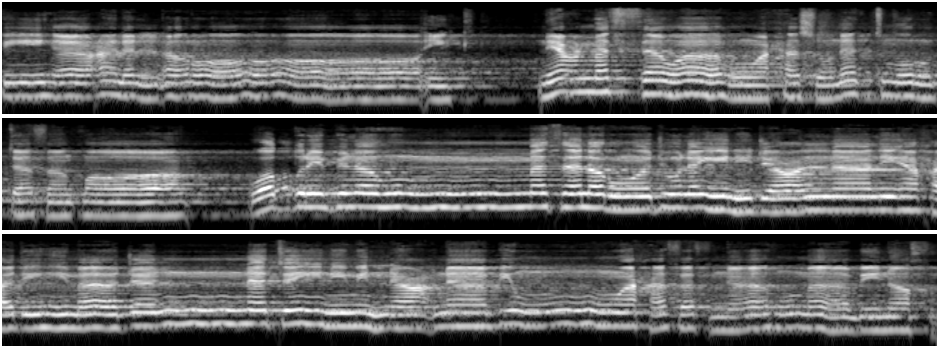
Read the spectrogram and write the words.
فيها على الأرائك. نعم الثواب وحسنت مرتفقا. واضرب لهم مثل الرجلين. جعلنا لأحدهما جنتين من أعناب وحففناهما بنخل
